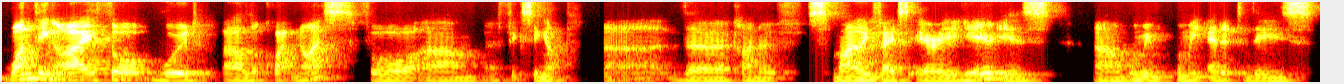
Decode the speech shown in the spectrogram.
One thing I thought would uh, look quite nice for um, fixing up uh, the kind of smiley face area here is uh, when we when we edit to these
